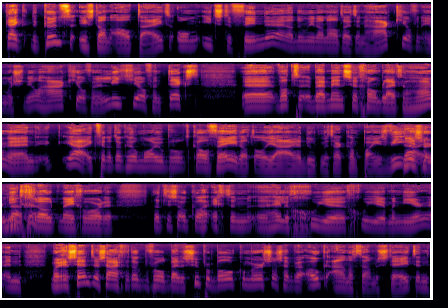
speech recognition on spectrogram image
kijk, de kunst is dan altijd om iets te vinden. En dat noem je dan altijd een haakje of een emotioneel haakje of een liedje of een tekst. eh, wat bij mensen gewoon blijft hangen. En ik- ja, ik vind het ook heel mooi hoe bijvoorbeeld Calvé dat al jaren doet met haar campagnes. Wie Ja, is er niet groot mee geworden? Dat is ook wel echt een, een hele goede, goede manier. En, maar recenter zagen we het ook bijvoorbeeld bij de Super Bowl commercials. Hebben we ook aandacht aan besteed. En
